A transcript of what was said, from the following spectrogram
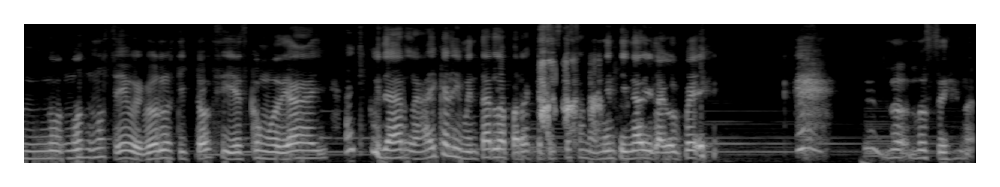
No, no, no sé, güey, veo los TikToks y es como de, ay, hay que cuidarla, hay que alimentarla para que crezca sanamente y nadie la golpee. No, no sé. no.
